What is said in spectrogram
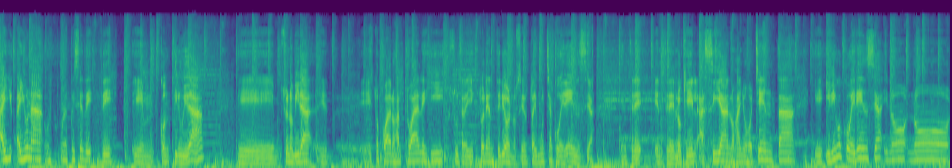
hay, hay una, una, especie de, de continuidad. si uno mira estos cuadros actuales y su trayectoria anterior, ¿no es cierto? Hay mucha coherencia entre, entre lo que él hacía en los años 80, y digo coherencia y no, no,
